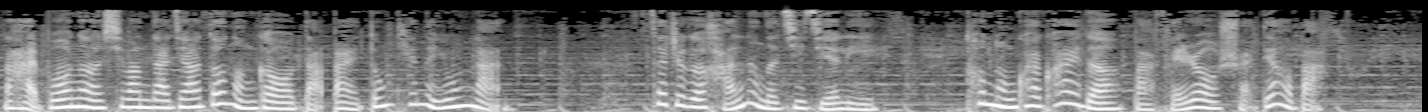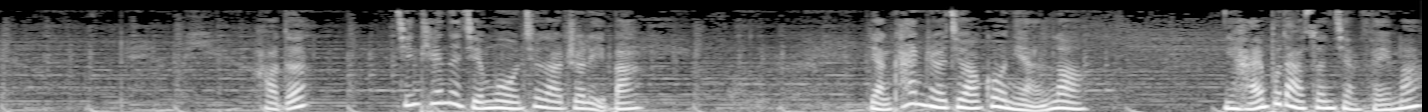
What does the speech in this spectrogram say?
那海波呢？希望大家都能够打败冬天的慵懒。在这个寒冷的季节里，痛痛快快的把肥肉甩掉吧。好的，今天的节目就到这里吧。眼看着就要过年了，你还不打算减肥吗？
